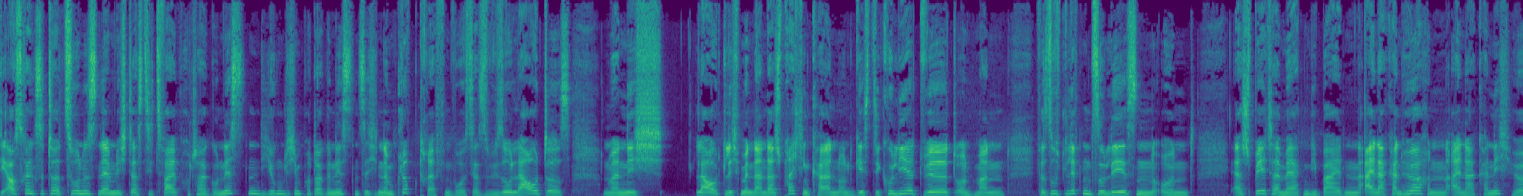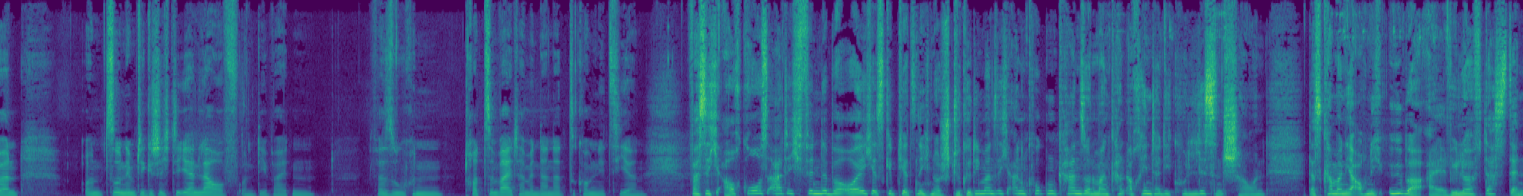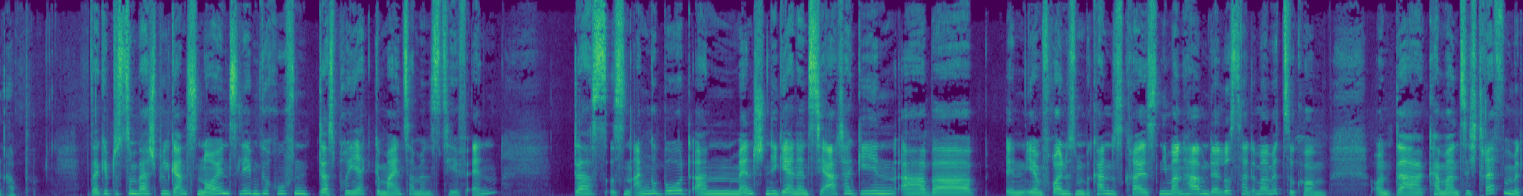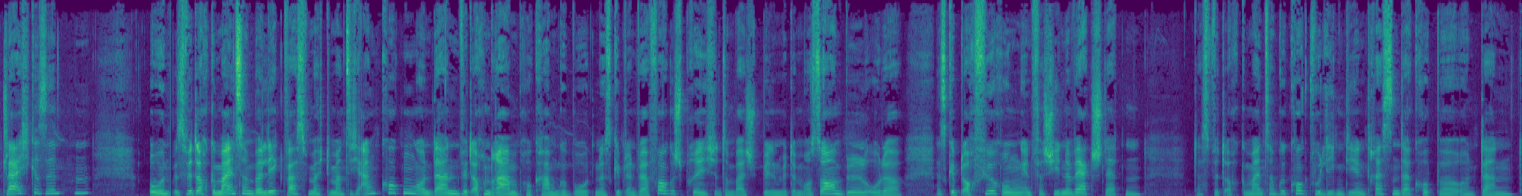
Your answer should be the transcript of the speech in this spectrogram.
Die Ausgangssituation ist nämlich, dass die zwei Protagonisten, die jugendlichen Protagonisten, sich in einem Club treffen, wo es ja sowieso laut ist und man nicht lautlich miteinander sprechen kann und gestikuliert wird und man versucht Lippen zu lesen und erst später merken die beiden, einer kann hören, einer kann nicht hören. Und so nimmt die Geschichte ihren Lauf und die beiden versuchen trotzdem weiter miteinander zu kommunizieren. Was ich auch großartig finde bei euch, es gibt jetzt nicht nur Stücke, die man sich angucken kann, sondern man kann auch hinter die Kulissen schauen. Das kann man ja auch nicht überall. Wie läuft das denn ab? Da gibt es zum Beispiel ganz neu ins Leben gerufen das Projekt Gemeinsam ins TFN. das ist ein Angebot an Menschen, die gerne ins Theater gehen, aber in ihrem Freundes- und Bekannteskreis niemand haben, der Lust hat, immer mitzukommen. Und da kann man sich treffen mit Gleichgesinnten. Und es wird auch gemeinsam überlegt, was möchte man sich angucken und dann wird auch ein Rahmenprogramm geboten. Es gibt entweder Vorgespräche, zum Beispiel mit dem Ensemble oder es gibt auch Führungen in verschiedene Werkstätten. Das wird auch gemeinsam geguckt, wo liegen die Interessen der Gruppe und dann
